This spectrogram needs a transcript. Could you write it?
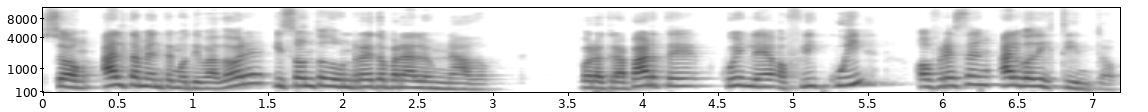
Son altamente motivadores y son todo un reto para el alumnado. Por otra parte, Quizlet o Flip Quiz ofrecen algo distinto,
